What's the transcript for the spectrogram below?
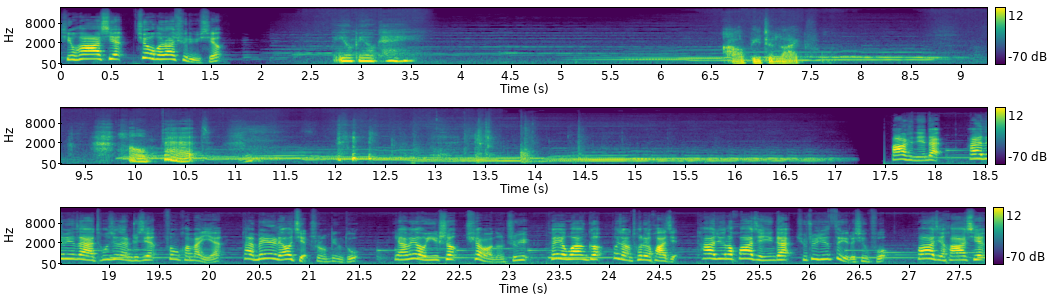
喜欢阿仙就和他去旅行。You'll be ok I'll be delightful. I'll bet. 八十年代，艾滋病在同性恋之间疯狂蔓延，但没人了解这种病毒，也没有医生确保能治愈。所以弯哥不想拖累花姐，他觉得花姐应该去追寻自己的幸福。花姐和阿仙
